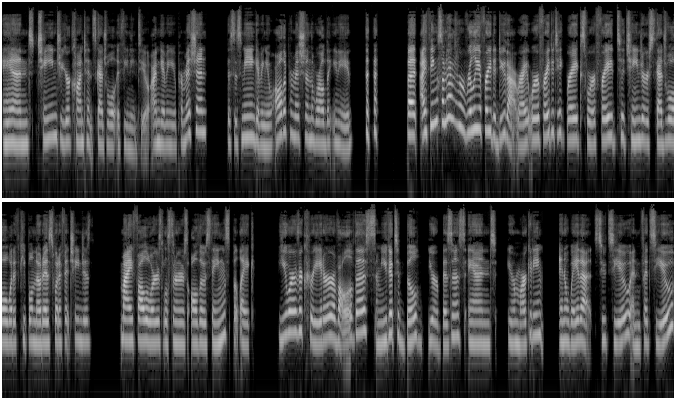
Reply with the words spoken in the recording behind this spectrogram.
and change your content schedule if you need to. I'm giving you permission. This is me giving you all the permission in the world that you need. But I think sometimes we're really afraid to do that, right? We're afraid to take breaks. We're afraid to change our schedule. What if people notice? What if it changes my followers, listeners, all those things? But like, you are the creator of all of this. and you get to build your business and your marketing in a way that suits you and fits you.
